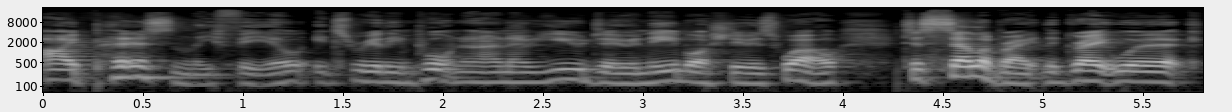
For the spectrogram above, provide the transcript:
I personally feel it's really important, and I know you do and NEBOSH do as well, to celebrate the great work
